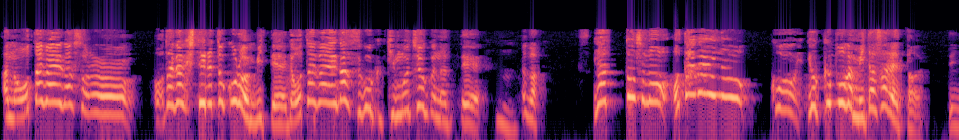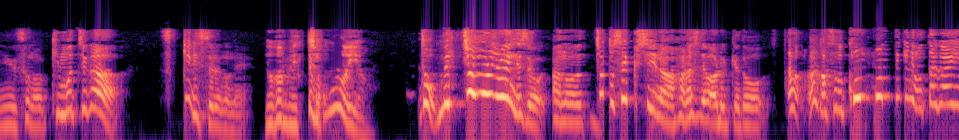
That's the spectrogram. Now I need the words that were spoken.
あの、お互いがその、お互いがしてるところを見て、で、お互いがすごく気持ちよくなって、うんなんか、やっとその、お互いの、こう、欲望が満たされたっていう、その気持ちが、すっきりするのね。やば、めっちゃおもろいやん。そう、めっちゃ面白いんですよ。あの、ちょっとセクシーな話ではあるけど、あなんかその根本的にお互い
